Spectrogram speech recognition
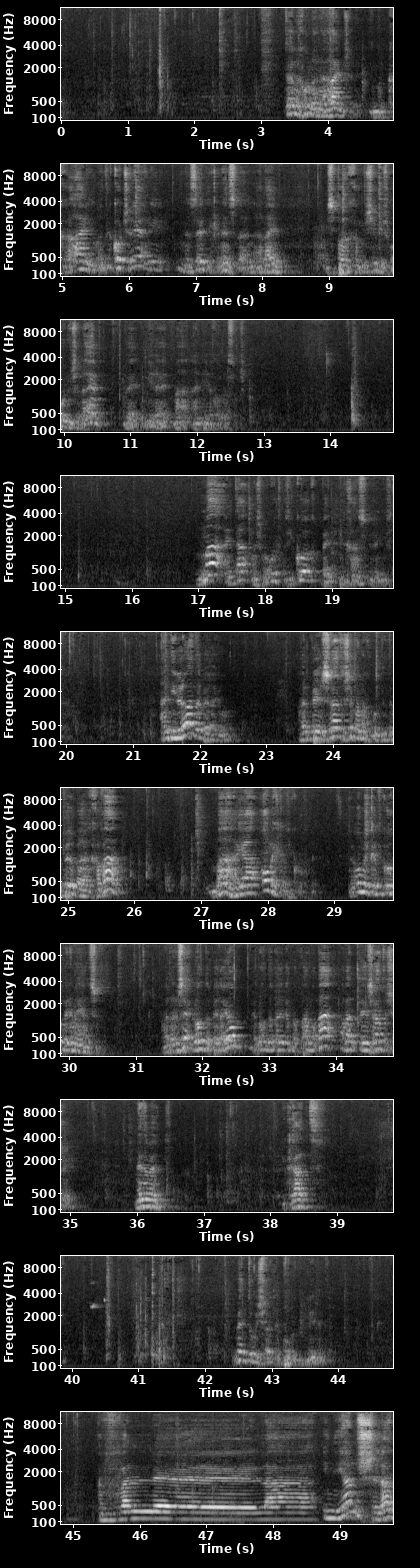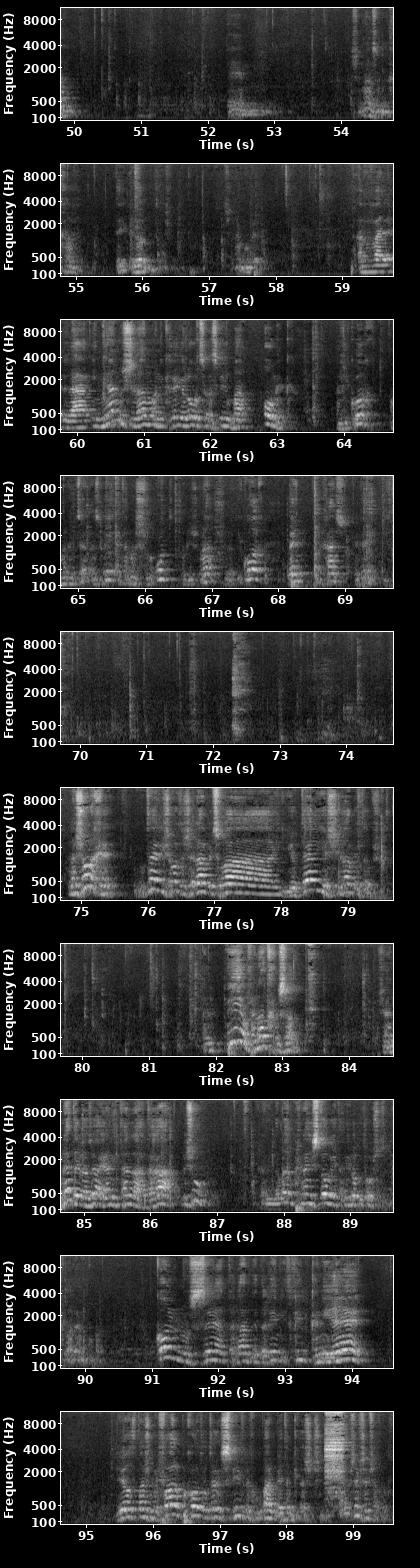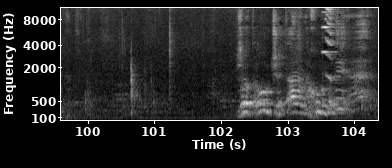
יותר נכון לנעליים שלי, עם הקרעיים, עם הדקות שלי, אני מנסה להיכנס לנעליים מספר 58 שלהם, ונראה מה אני יכול לעשות שם. מה הייתה משמעות הוויכוח בין פנחס לבין יפתח? אני לא אדבר היום, אבל בעזרת השם אנחנו נדבר בהרחבה מה היה עומק הוויכוח ביניהם. ועומק הוויכוח ביניהם היה עצום. אבל על זה לא נדבר היום, ולא נדבר גם בפעם הבאה, אבל בעזרת השם נדבר. לקראת בין ט"ו בשבט לפורים, בלי נדבר. אבל לעניין שלנו, השנה זה מרחב די גדול, שנה מובנת. אבל לעניין שלנו אני כרגע לא רוצה להסביר מה עומק הוויכוח, אבל אני רוצה להסביר את המשמעות הראשונה של הוויכוח בין פנחס לבין לשון אחרת, אני רוצה לשאול את השאלה בצורה יותר ישירה ויותר פשוטה. על פי הבנת חז"ל, שהנדר הזה היה ניתן להתרה, ושוב, כשאני מדבר מבחינה היסטורית, אני לא בטוח שזה בכלל היה מקובל. כל נושא התרת נדרים התחיל כנראה להיות משהו בפועל פחות או יותר סביב לחורבן בית המקדש השני. אני חושב שאפשר להוכיח שטען נחום עבדי,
